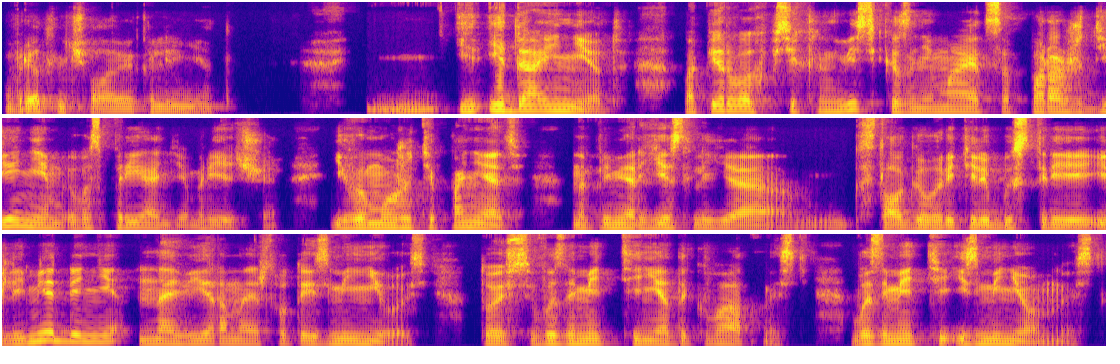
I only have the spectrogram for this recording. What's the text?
врет ли человек или нет? И, и да, и нет. Во-первых, психолингвистика занимается порождением и восприятием речи. И вы можете понять, например, если я стал говорить или быстрее, или медленнее, наверное, что-то изменилось. То есть вы заметите неадекватность, вы заметите измененность.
